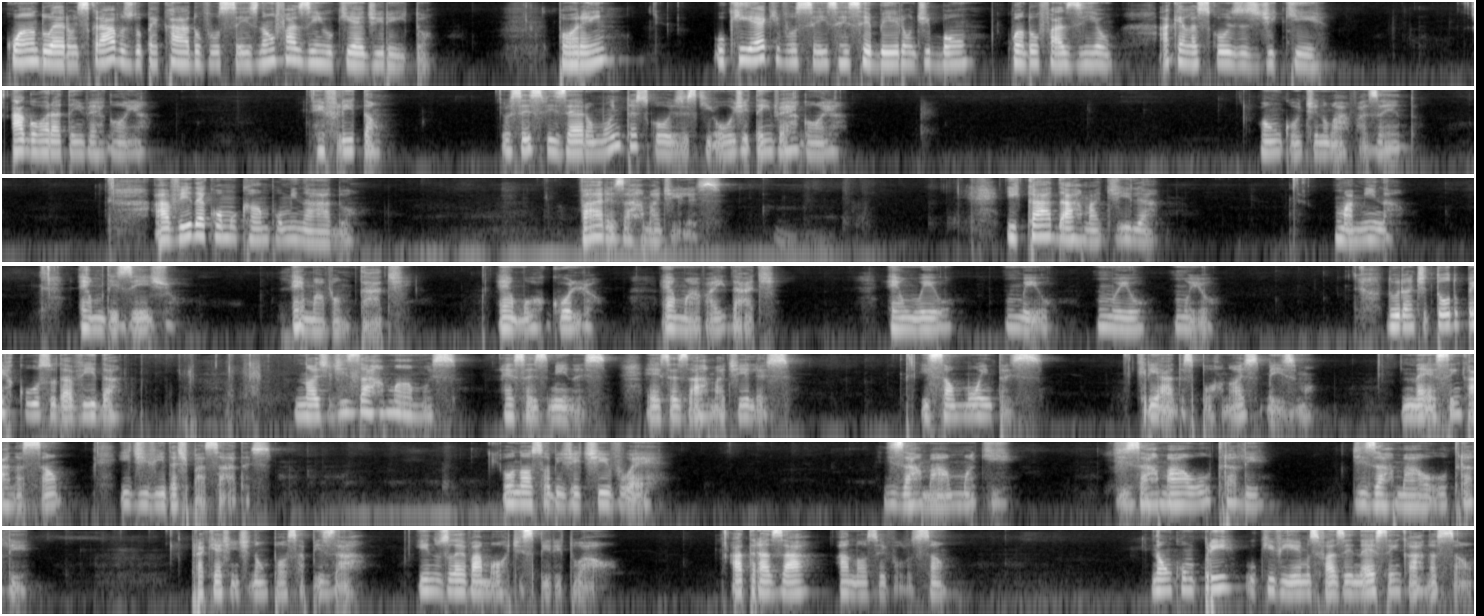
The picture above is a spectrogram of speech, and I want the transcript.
Quando eram escravos do pecado, vocês não faziam o que é direito. Porém, o que é que vocês receberam de bom quando faziam aquelas coisas de que agora têm vergonha? Reflitam. Vocês fizeram muitas coisas que hoje têm vergonha. Vão continuar fazendo? A vida é como um campo minado. Várias armadilhas. E cada armadilha, uma mina, é um desejo, é uma vontade é um orgulho, é uma vaidade, é um eu, um eu, um eu, um eu. Durante todo o percurso da vida, nós desarmamos essas minas, essas armadilhas, e são muitas criadas por nós mesmos nessa encarnação e de vidas passadas. O nosso objetivo é desarmar uma aqui, desarmar outra ali, desarmar outra ali, para que a gente não possa pisar e nos levar à morte espiritual, atrasar a nossa evolução, não cumprir o que viemos fazer nessa encarnação.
